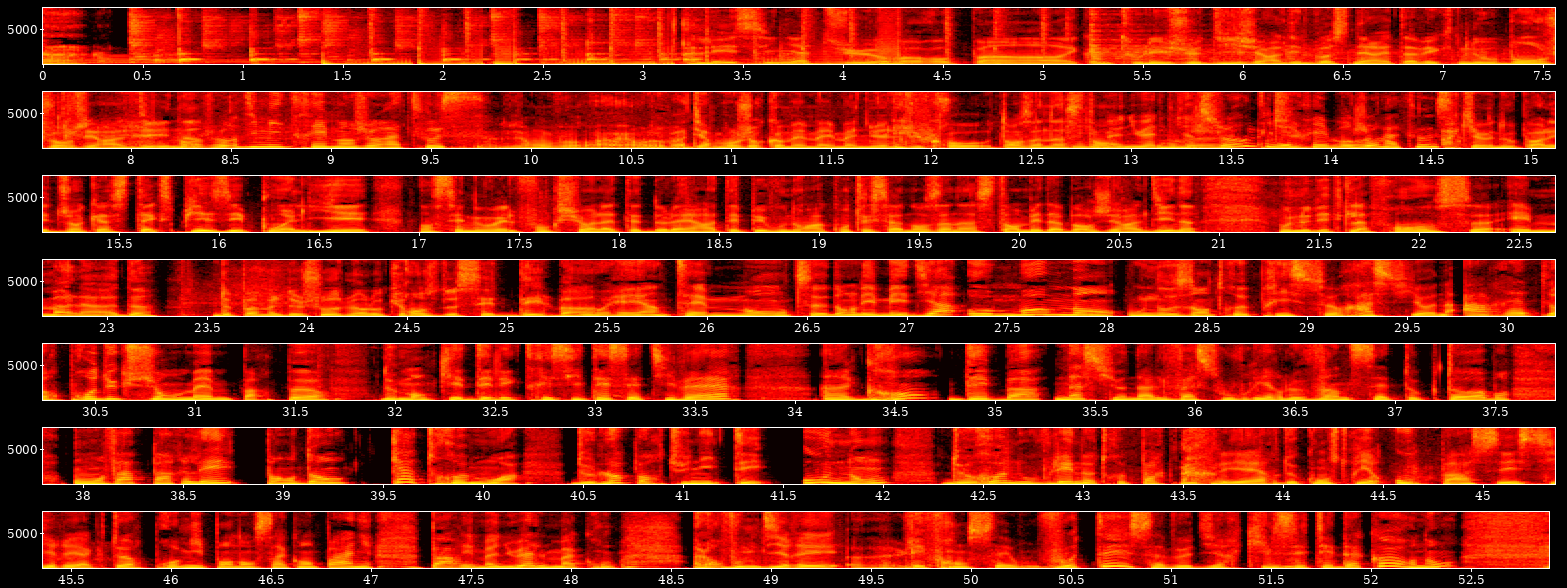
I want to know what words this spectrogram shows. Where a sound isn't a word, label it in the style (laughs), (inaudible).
matin. Les signatures européens et comme tous les jeudis, Géraldine Vosner est avec nous. Bonjour Géraldine. Bonjour Dimitri, bonjour à tous. On va, on va dire bonjour quand même à Emmanuel Ducrot dans un instant. Emmanuel, bien sûr. Bonjour Dimitri, bonjour à tous. Ah, qui va nous parler de Jean Castex, pieds et poings liés dans ses nouvelles fonctions à la tête de la RATP. Vous nous racontez ça dans un instant. Mais d'abord, Géraldine, vous nous dites que la France est malade de pas mal de choses, mais en l'occurrence de ces débats. Ouais, un thème monte dans les médias au moment où nos entreprises se rationnent, arrêtent leur production même par peur de manquer d'électricité cet hiver. Un grand débat national va s'ouvrir le 27 octobre. On va parler pendant quatre mois de l'opportunité ou non de renouveler notre parc nucléaire, de construire ou pas ces six réacteurs promis pendant sa campagne par Emmanuel Macron. Alors vous me direz, euh, les Français ont voté, ça veut dire qu'ils étaient d'accord, non?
